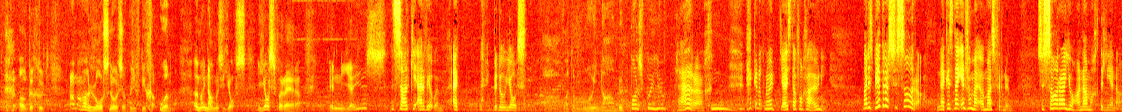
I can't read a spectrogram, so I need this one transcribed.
Al te goed. Maar, maar los nou asseblief die geoom. Eh, My naam is Jos, Jos Ferreira. En jy is Sarkie RW oom. Ek ek bedoel Jos. oh, wat 'n mooi naam. Dit pas by jou. Regtig? Ek het nog nooit juist daarvan gehou nie. Maar dis beter as Susara. Ek is na een van my oumas vernoem. Susara Johanna Magdalena.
